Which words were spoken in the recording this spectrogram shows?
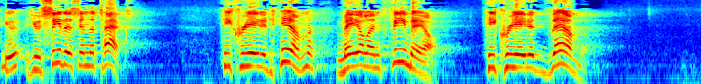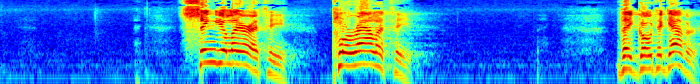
You, you see this in the text? He created him, male and female. He created them. Singularity, plurality. They go together.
